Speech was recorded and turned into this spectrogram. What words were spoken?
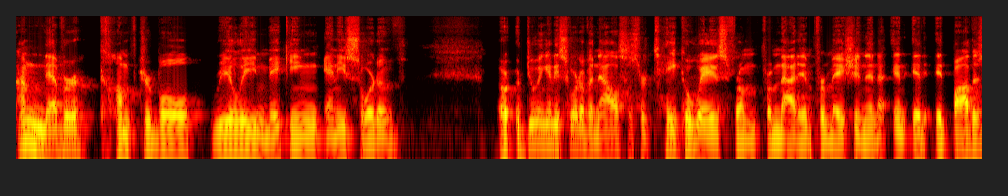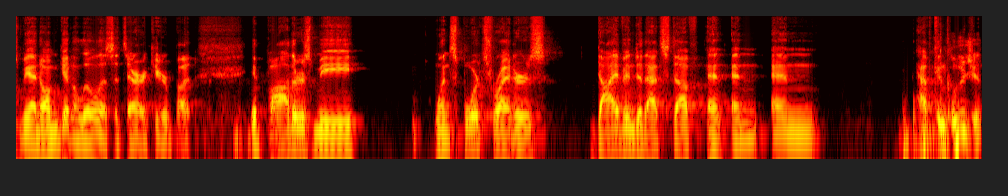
I'm never comfortable really making any sort of or doing any sort of analysis or takeaways from from that information and, and it, it bothers me i know i'm getting a little esoteric here but it bothers me when sports writers dive into that stuff and and and have conclusions.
